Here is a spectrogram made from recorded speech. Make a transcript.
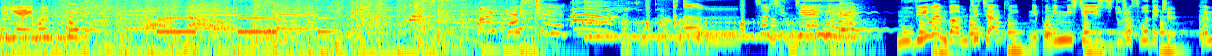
Ojej, mój brzuch. Co się dzieje? Mówiłem wam, dzieciaki, nie powinniście jeść dużo słodyczy. Hym?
